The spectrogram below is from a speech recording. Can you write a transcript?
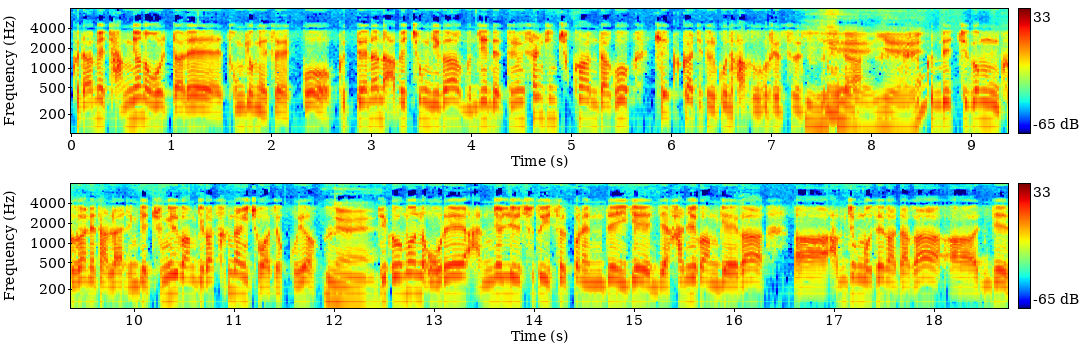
그다음에 작년 5월 달에 동경에서 했고 그때는 아베 총리가 문재인 대통령 생신 축하한다고 케이크까지 들고 나가고 그랬었습니다. 예, 예. 근데 지금 그간에 달라진 게 중일 관계가 상당히 좋아졌고요. 네. 지금은 올해 안 열릴 수도 있을 뻔했는데 이게 이제 한일 관계가 어, 암중못에 가다가 어, 이제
